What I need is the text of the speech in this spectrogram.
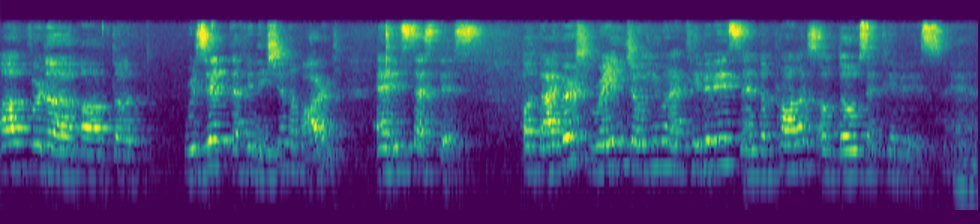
up for the uh, the rigid definition of art, and it says this: a diverse range of human activities and the products of those activities, and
